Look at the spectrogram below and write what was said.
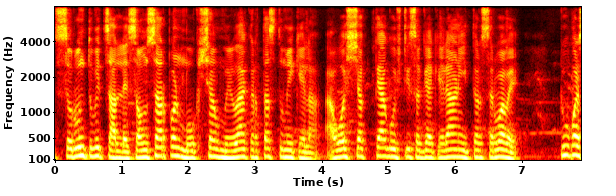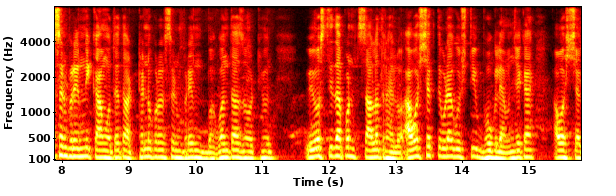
सरून तुम्ही चालले. संसार पण मोक्ष मिळवाकरताच तुम्ही केला. आवश्यक त्या गोष्टी सगळ्या केल्या आणि इतर सर्व वेळ. टू पर्सेंट प्रेमनी काम होतं. तर अठ्ठ्याण्णव पर्सेंट प्रेम भगवंताजवळ ठेवून व्यवस्थित आपण चालत राहिलो. आवश्यक तेवढ्या गोष्टी भोगल्या. म्हणजे काय? आवश्यक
